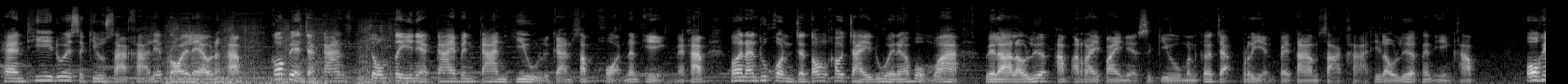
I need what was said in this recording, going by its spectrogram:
แทนที่ด้วยสกิลสาขาเรียบร้อยแล้วนะครับ ก็เปลี่ยนจากการโจมตีเนี่ยกลายเป็นการฮิลหรือการซับพอร์ตนั่นเองนะครับ เพราะฉะนั้นทุกคนจะต้องเข้าใจด้วยนะครับผมว่าเวลาเราเลือกอัพอะไรไปเนี่ยสกิลมันก็จะเปลี่ยนไปตามสาขาที่เราเลือกนั่นเองครับ โอเค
